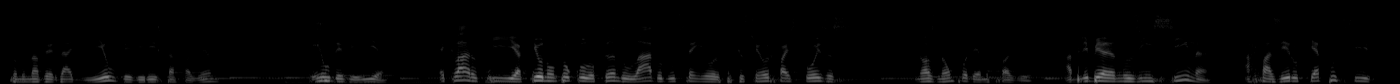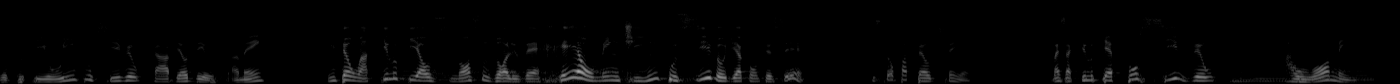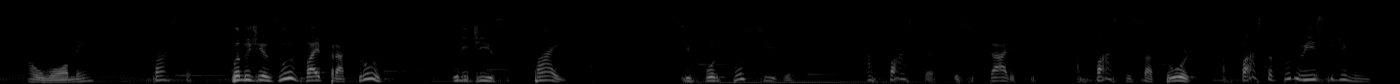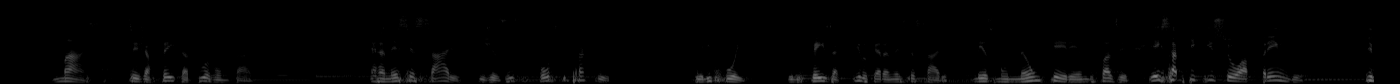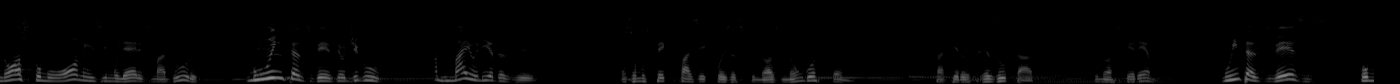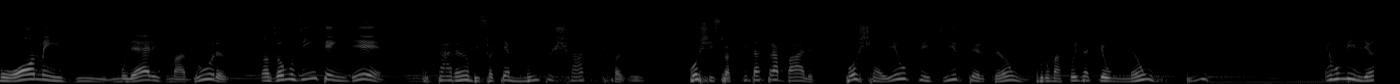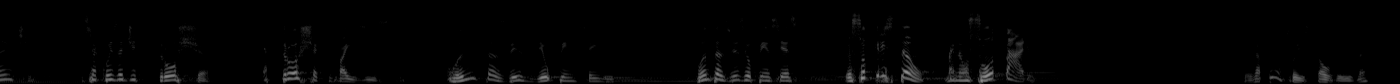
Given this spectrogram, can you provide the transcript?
Quando na verdade eu deveria estar fazendo? Eu deveria é claro que aqui eu não estou colocando o lado do Senhor, porque o Senhor faz coisas que nós não podemos fazer. A Bíblia nos ensina a fazer o que é possível, porque o impossível cabe ao Deus. Amém? Então, aquilo que aos nossos olhos é realmente impossível de acontecer, isso é o papel do Senhor. Mas aquilo que é possível ao homem, ao homem faça. Quando Jesus vai para a cruz, ele diz: Pai, se for possível, afasta esse cálice, afasta essa dor, afasta tudo isso de mim, mas seja feita a tua vontade. Era necessário que Jesus fosse para a cruz, e ele foi, ele fez aquilo que era necessário, mesmo não querendo fazer. E aí, sabe o que, que isso eu aprendo? Que nós, como homens e mulheres maduros, muitas vezes, eu digo a maioria das vezes, nós vamos ter que fazer coisas que nós não gostamos para ter os resultados que nós queremos. Muitas vezes, como homens e mulheres maduras, nós vamos entender que caramba, isso aqui é muito chato de fazer. Poxa, isso aqui dá trabalho. Poxa, eu pedir perdão por uma coisa que eu não fiz é humilhante. Isso é coisa de trouxa. É trouxa que faz isso. Quantas vezes eu pensei nisso? Quantas vezes eu pensei assim: eu sou cristão, mas não sou otário. Você já pensou isso, talvez, né?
